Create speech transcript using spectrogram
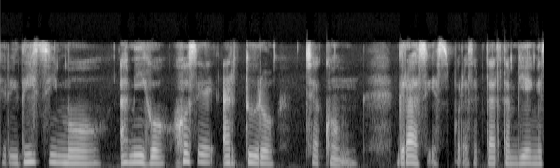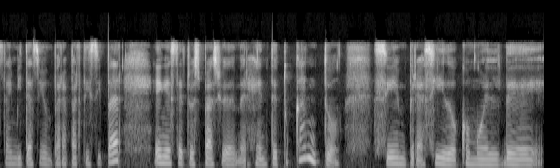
Queridísimo amigo José Arturo Chacón, gracias por aceptar también esta invitación para participar en este tu espacio de emergente. Tu canto siempre ha sido como el de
